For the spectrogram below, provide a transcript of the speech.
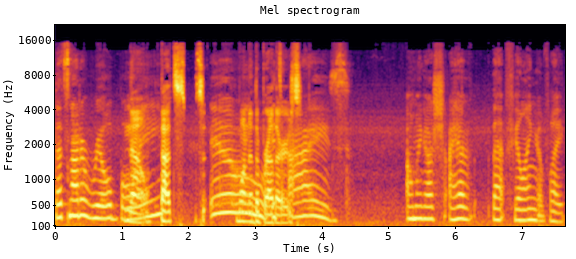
That's not a real boy. No, that's Ew, one of the brothers. eyes. Oh my gosh, I have that feeling of like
